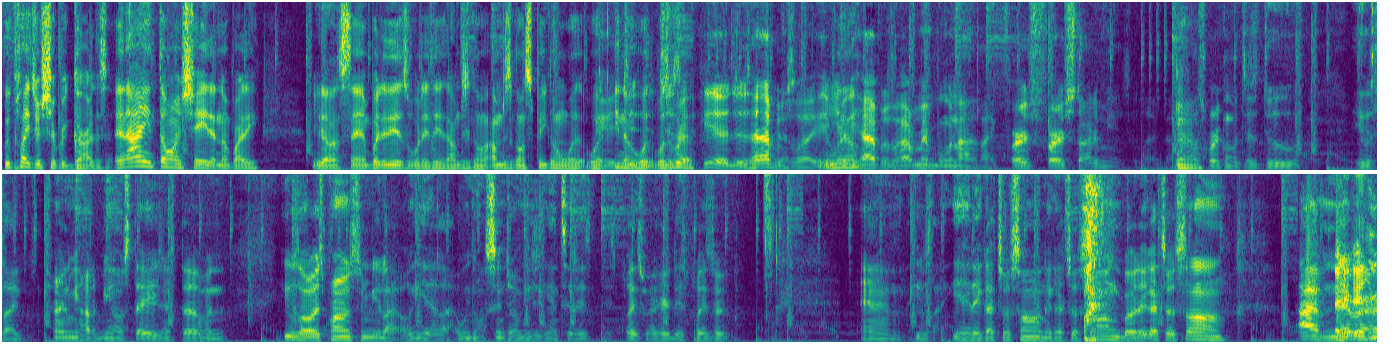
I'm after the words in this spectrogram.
we played your shit regardless. And I ain't throwing shade at nobody. You know what I'm saying? But it is what it is. I'm just gonna I'm just gonna speak on what, what Yeah, you know what ju- was just- real. Yeah, it just happens. Like it You really know? happens. Like, I remember when I like first first started music. Like I Uh-huh. was working with this dude. He was like turning me how to be on stage and stuff, and he was always promising me like, "Oh yeah, like we gonna send your music into this this place right here, this place." Right. And he was like, "Yeah, they got your song. They got your song, bro. They got your song." I've never and you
